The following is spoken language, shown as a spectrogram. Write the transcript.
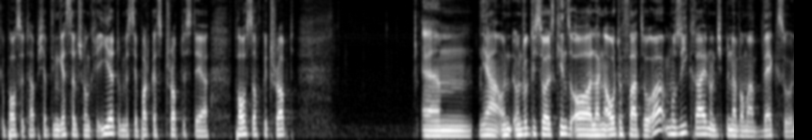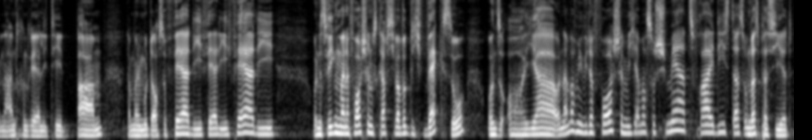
gepostet habe. Ich habe den gestern schon kreiert und bis der Podcast droppt, ist der Post auch getroppt. Ähm, ja, und, und wirklich so als Kind so, oh, lange Autofahrt, so, oh, Musik rein und ich bin einfach mal weg, so in einer anderen Realität, bam. Dann meine Mutter auch so, Ferdi, Ferdi, Ferdi. Und deswegen in meiner Vorstellungskraft, ich war wirklich weg so und so, oh ja, und einfach mir wieder vorstellen, wie ich einfach so schmerzfrei dies, das und was passiert?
